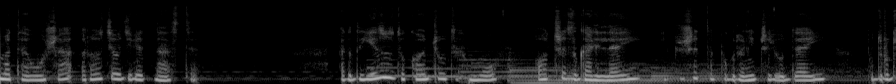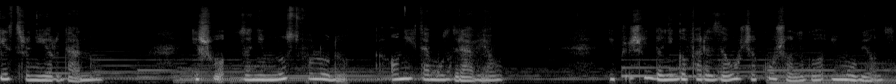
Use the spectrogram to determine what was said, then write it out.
Mateusza, rozdział 19. A gdy Jezus dokończył tych mów, odszedł z Galilei i przyszedł na pogranicze Judei po drugiej stronie Jordanu. I szło za nim mnóstwo ludu, a on ich tam uzdrawiał. I przyszli do niego faryzeusze, kusząc go i mówiąc,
